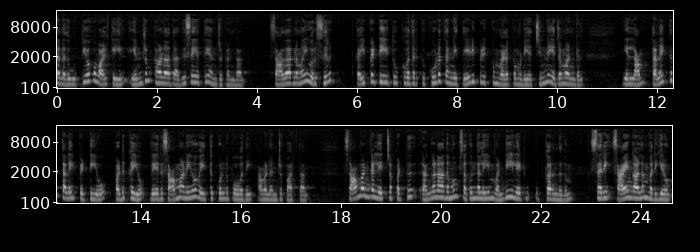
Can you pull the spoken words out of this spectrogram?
தனது உத்தியோக வாழ்க்கையில் என்றும் காணாத அதிசயத்தை அன்று கண்டான். சாதாரணமாய் ஒரு சிறு கைப்பெட்டியை தூக்குவதற்கு கூட தன்னை தேடி பிடிக்கும் வழக்கமுடைய சின்ன எஜமான்கள் எல்லாம் தலைக்கு தலை பெட்டியோ படுக்கையோ வேறு சாமானையோ வைத்து கொண்டு போவதை அவன் அன்று பார்த்தான். சாமான்கள் ஏற்றப்பட்டு ரங்கநாதமும் சகுந்தலையும் வண்டியில் உட்கார்ந்ததும் சரி சாயங்காலம் வருகிறோம்.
